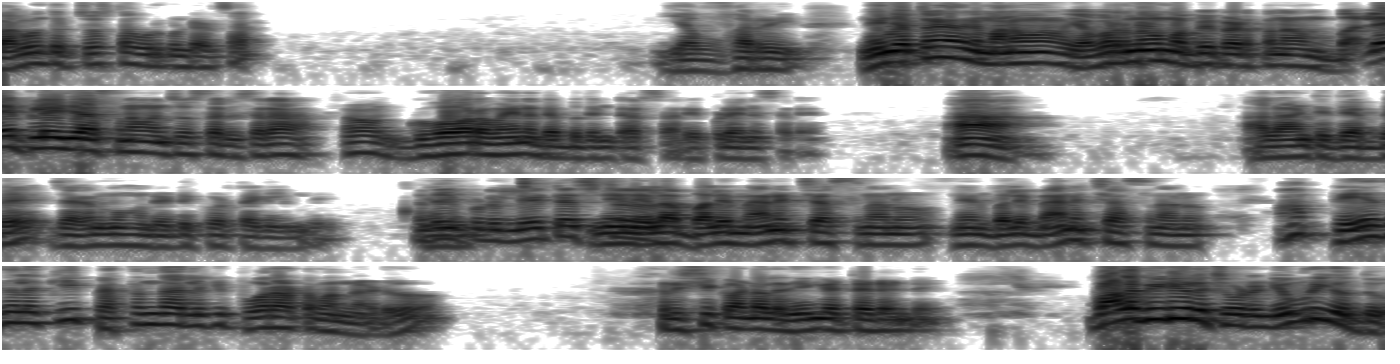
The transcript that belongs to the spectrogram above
భగవంతుడు చూస్తా ఊరుకుంటాడు సార్. ఎవరి నేను చెప్తున్నా కదండి మనం ఎవరినో మభ్య పెడుతున్నాం భలే ప్లే చేస్తున్నాం అని చూస్తారు సరా ఘోరమైన దెబ్బ తింటారు సార్ ఎప్పుడైనా సరే. ఆ, అలాంటి దెబ్బే జగన్మోహన్ రెడ్డికి కూడా తగిలింది. అదే ఇప్పుడు లేటెస్ట్ నేను ఇలా భలే మేనేజ్ చేస్తున్నాను నేను భలే మేనేజ్ చేస్తున్నాను. ఆ పేదలకి పెత్తందారులకి పోరాటం అన్నాడు రిషికొండలో అది ఏం కట్టాడండి వాళ్ళ వీడియోలో చూడండి ఎవరు ఇవ్వద్దు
